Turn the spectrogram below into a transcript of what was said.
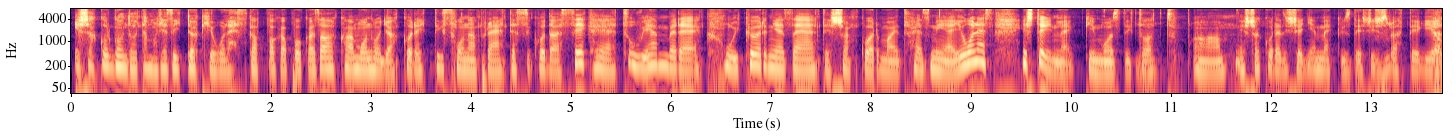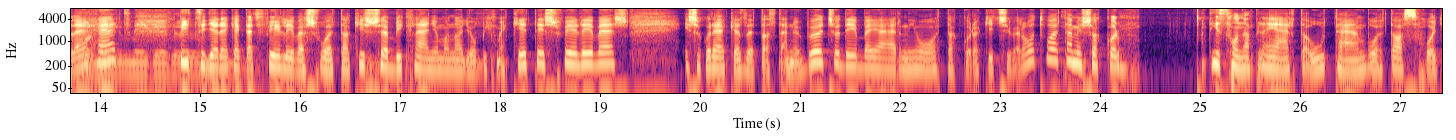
és akkor gondoltam, hogy ez így tök jó lesz, kapva kapok az alkalmon, hogy akkor egy tíz hónapra átesszük oda a székhelyet, új emberek, új környezet, és akkor majd ez milyen jó lesz, és tényleg kimozdított, a, és akkor ez is egy ilyen megküzdési uh-huh. stratégia De lehet. Még, még, Pici gyerekek, tehát fél éves volt a kisebbik lányom, a nagyobbik meg két és fél éves, és akkor elkezdett aztán ő bölcsödébe járni ott, akkor a kicsivel ott voltam, és akkor Tíz hónap lejárta után volt az, hogy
